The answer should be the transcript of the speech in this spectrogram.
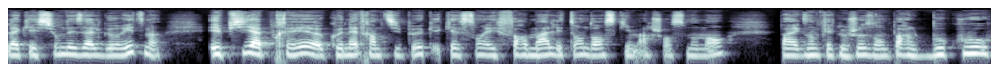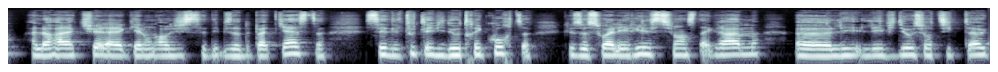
la question des algorithmes. Et puis après, euh, connaître un petit peu quels sont les formats, les tendances qui marchent en ce moment. Par exemple, quelque chose dont on parle beaucoup à l'heure actuelle à laquelle on enregistre cet épisode de podcast, c'est toutes les vidéos très courtes, que ce soit les reels sur Instagram, euh, les, les, vidéos sur TikTok,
